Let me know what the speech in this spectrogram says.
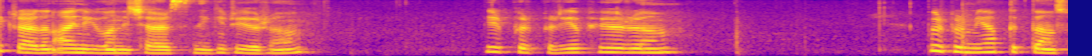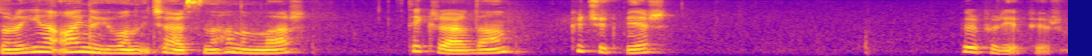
Tekrardan aynı yuvanın içerisine giriyorum. Bir pırpır yapıyorum. Pırpırımı yaptıktan sonra yine aynı yuvanın içerisine hanımlar tekrardan küçük bir pırpır yapıyorum.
